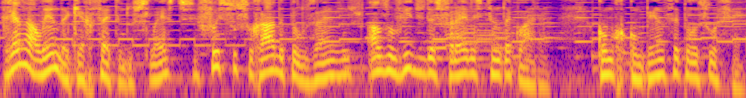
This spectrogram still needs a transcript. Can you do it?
Reza a lenda que a receita dos Celestes foi sussurrada pelos anjos aos ouvidos das freiras de Santa Clara, como recompensa pela sua fé.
